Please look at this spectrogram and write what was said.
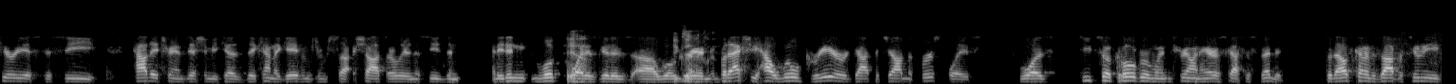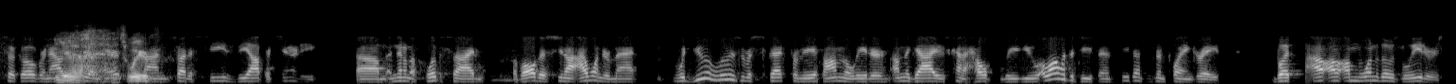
curious to see how they transition because they kind of gave him some shots earlier in the season, and he didn't look quite Yeah. as good as uh, Will Grier. But actually, how Will Grier got the job in the first place was he took over when Treon Harris got suspended. So that was kind of his opportunity. He took over. Now Yeah, Treon Harris' weird. time to try to seize the opportunity. Um, and then on the flip side of all this, you know, I wonder, Matt, would you lose the respect for me if I'm the leader? I'm the guy who's kind of helped lead you, along with the defense. Defense has been playing great, but I, I'm one of those leaders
